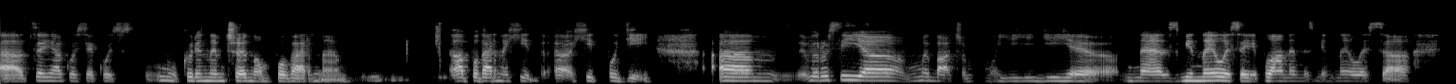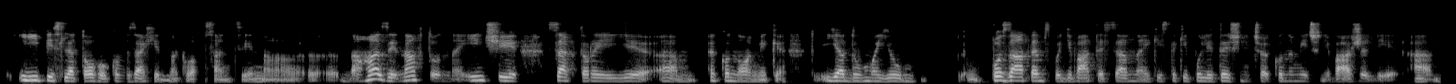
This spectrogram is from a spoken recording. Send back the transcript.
е, це якось якось ну, корінним чином поверне. Поверне хід е, хід подій. Ем, Росія, ми бачимо, її дії не змінилися, її плани не змінилися і після того, коли Захід наклав санкції на, е, на газ і нафту, на інші сектори її ем, економіки. Я думаю, поза тим сподіватися на якісь такі політичні чи економічні важелі ем,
